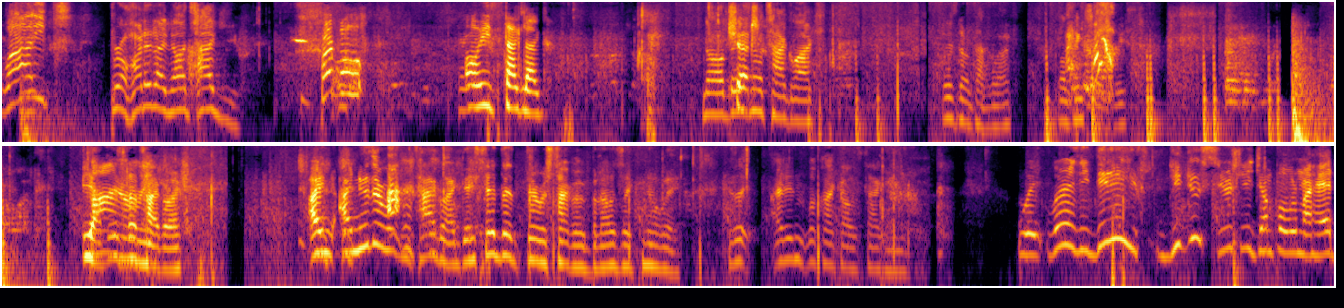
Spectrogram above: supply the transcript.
White. Bro, how did I not tag you? Purple. Oh, he's tag lag. No, there's no tag lag. There's no tag lag. I don't think so, at least. Yeah, there's no tag lag. I I knew there was a tag lag. They said that there was tag lag, but I was like, no way. I, I didn't look like I was tagging. Wait, where is he? Did he? Did you seriously jump over my head?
